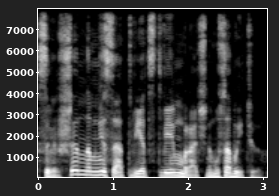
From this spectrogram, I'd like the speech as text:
совершенным несоответствием мрачному событию.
